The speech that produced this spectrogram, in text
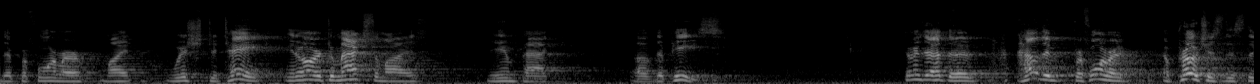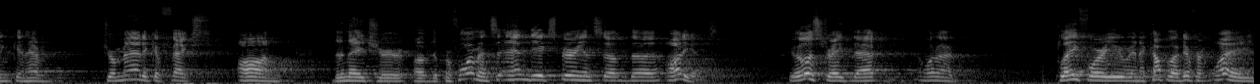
the performer might wish to take in order to maximize the impact of the piece. Turns out that how the performer approaches this thing can have dramatic effects on the nature of the performance and the experience of the audience. To illustrate that, I want to play for you in a couple of different ways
